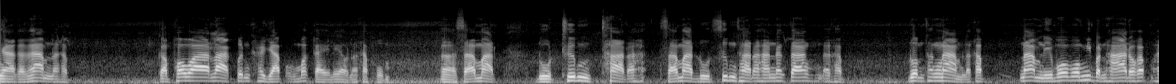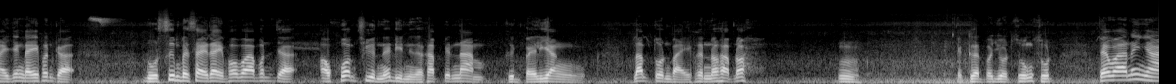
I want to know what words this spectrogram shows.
หญ้าก็งามนะครับก็เพราะว่าลากเพิ่นขยับออกมาไกลแล้วนะครับ ผมอ่าสามารถดูดซึมธาตุสามารถดูดซึมธาตุอาหารต่างๆนะครับ รวมทั้งน้ำแหละครับน้ำนี่บ่บ่มีปัญหาหรอกครับให้จังใดเพิ่นก็ ดูดซึมไปใส่ได้ เพราะว่าเพิ่นจะเอาความชื้นในดินนี่นะครับ เป็นน้ำขึ้นไปเลี้ยงลำต้นใบเพิ่นเนาะครับเนาะอืมจะเกิดประโยชน์สูงสุด แต่ว่าในหญ้า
